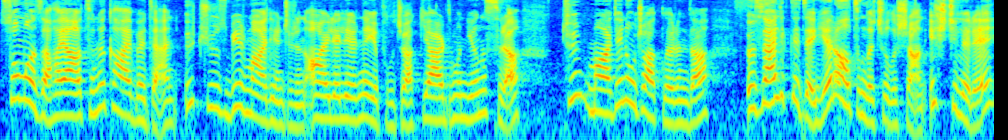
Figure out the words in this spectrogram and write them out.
Soma'da hayatını kaybeden 301 madencinin ailelerine yapılacak yardımın yanı sıra tüm maden ocaklarında özellikle de yer altında çalışan işçilere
